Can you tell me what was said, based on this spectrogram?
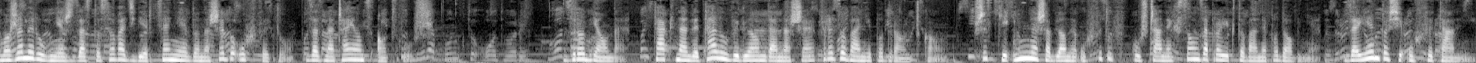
Możemy również zastosować wiercenie do naszego uchwytu, zaznaczając otwórz. Zrobione. Tak na detalu wygląda nasze frezowanie pod rączką. Wszystkie inne szablony uchwytów wpuszczanych są zaprojektowane podobnie. Zajęto się uchwytami.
